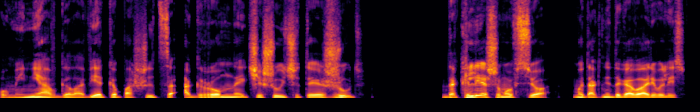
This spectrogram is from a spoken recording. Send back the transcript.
У меня в голове копошится огромная чешуйчатая жуть. Да к лешему все. Мы так не договаривались.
